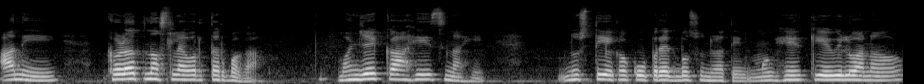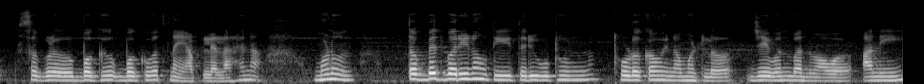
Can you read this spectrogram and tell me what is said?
आणि कळत नसल्यावर तर बघा म्हणजे काहीच नाही. नुसती एका कोपऱ्यात बसून राहते. मग हे केविलवानं सगळं बघ बघवत नाही आपल्याला है ना? म्हणून तब्येत बरी नव्हती तरी उठून थोडं का होईना म्हटलं जेवण बनवावं. आणि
